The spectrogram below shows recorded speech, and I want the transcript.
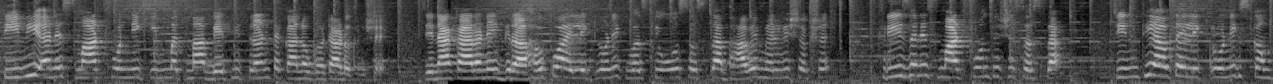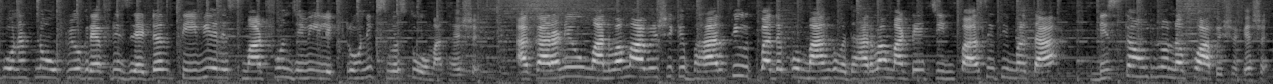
ટીવી અને સ્માર્ટફોનની કિંમતમાં બેથી ત્રણ ટકાનો ઘટાડો થશે. જેના કારણે ગ્રાહકો આ ઇલેક્ટ્રોનિક વસ્તુઓ સસ્તા ભાવે મેળવી શકશે. ફ્રીજ અને સ્માર્ટફોન થશે સસ્તા. ચીનથી આવતા ઇલેક્ટ્રોનિક્સ કમ્પોનન્ટનો ઉપયોગ રેફ્રિજરેટર, ટીવી અને સ્માર્ટફોન જેવી ઇલેક્ટ્રોનિક્સ વસ્તુઓમાં થશે. આ કારણે એવું માનવામાં આવે છે કે ભારતીય ઉત્પાદકો માંગ વધારવા માટે ચીન પાસેથી મળતા ડિસ્કાઉન્ટનો નફો આપી શકે છે.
